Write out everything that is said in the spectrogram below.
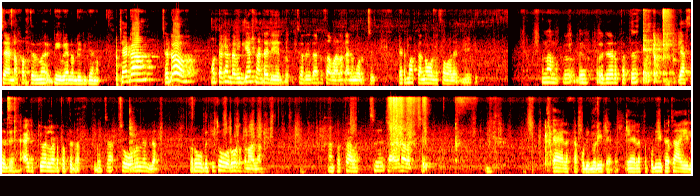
ചേട്ടൻ അപ്പുറത്തിരുന്ന് ടി വി കണ്ടുകൊണ്ടിരിക്കുകയാണ് ചേട്ടാ ചേട്ടോ? മുട്ട കണ്ട വലിയ കഷ്ണമായിട്ട് അരിയരുത് ചെറിയതായിട്ട് സവാള കനം കുറച്ച് ചേട്ടൻ മത്തങ്ങ പോലെ സവാള അരിഞ്ഞ് വയ്ക്കും നമുക്ക് ഇത് ഒരു അടുപ്പത്ത് ഗ്യാസല്ലേ അരിക്ക് വെള്ളം അടുപ്പത്തിടാം എന്ന് വെച്ചാൽ ചോറൊന്നുമില്ല. റൂബിക്ക് ചോറ് കൊടുക്കണമല്ലോ. അപ്പോൾ തിളച്ച് ചായ തിളച്ച്. ഏലക്കപ്പൊടിയും കൂടി ഇട്ടേക്കാം. ഏലക്കപ്പൊടി ഇട്ട ചായയിൽ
